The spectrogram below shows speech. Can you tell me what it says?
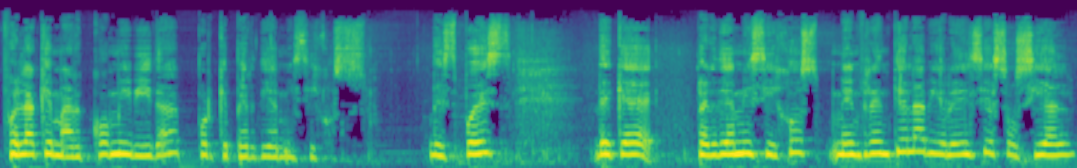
fue la que marcó mi vida porque perdí a mis hijos. Después de que perdí a mis hijos, me enfrenté a la violencia social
